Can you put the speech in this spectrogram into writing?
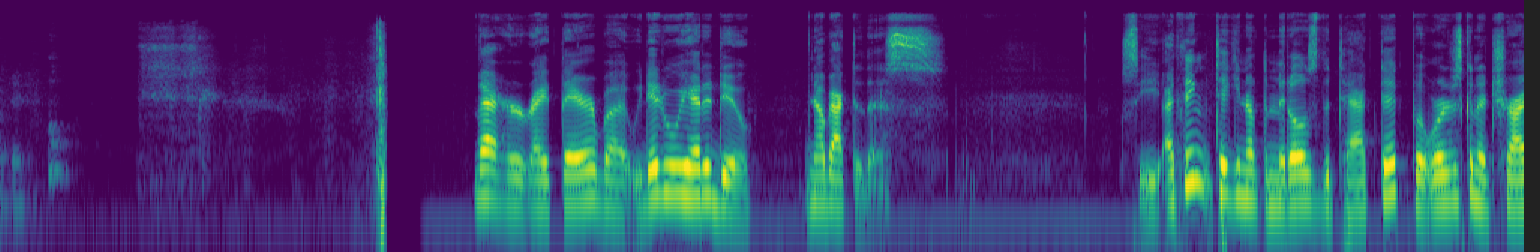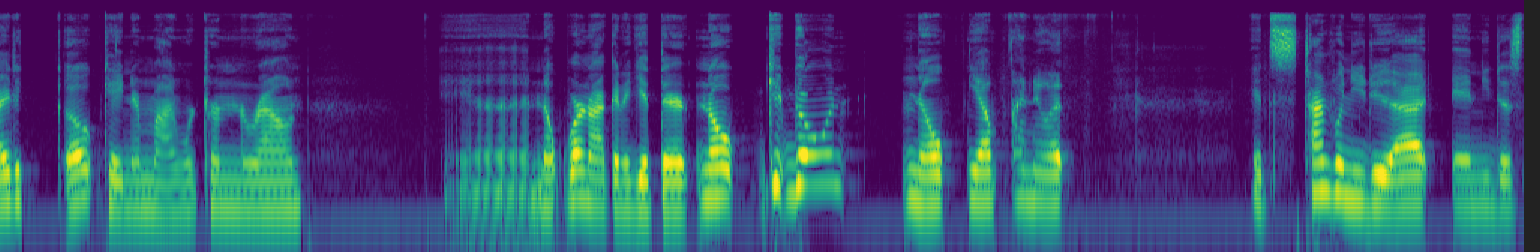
Okay. That hurt right there, but we did what we had to do. Now back to this. See, I think taking up the middle is the tactic, but we're just going to try to... Okay, never mind. We're turning around. And nope, we're not going to get there. Nope, keep going. Nope, yep, I knew it. It's times when you do that and you just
